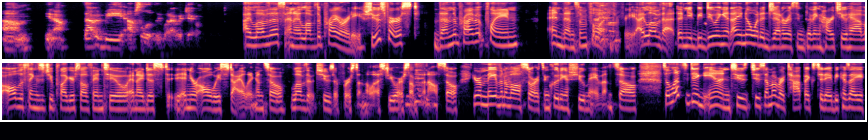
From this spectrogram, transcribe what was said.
um, you know, that would be absolutely what I would do. I love this and I love the priority. Shoes first, then the private plane, and then some philanthropy. I love that. And you'd be doing it. I know what a generous and giving heart you have, all the things that you plug yourself into. And I just, and you're always styling. And so love that shoes are first on the list. You are something else. So you're a maven of all sorts, including a shoe maven. So, so let's dig into to some of our topics today because I,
